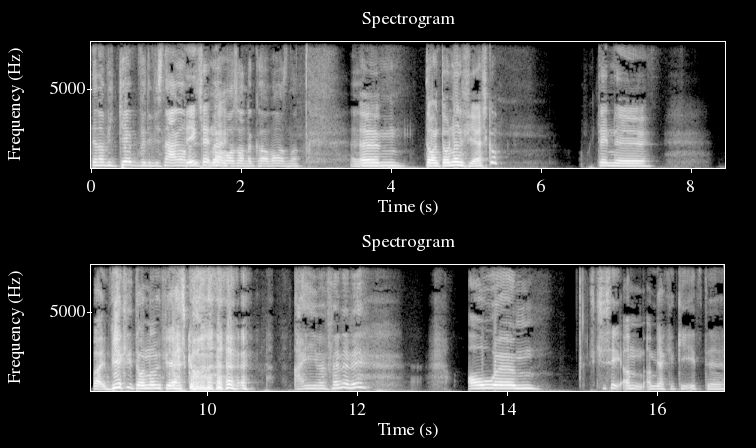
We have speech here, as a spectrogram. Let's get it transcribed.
Den har vi gemt, fordi vi snakker om, Det at det skulle være vores undercover og sådan noget. Øh, Øhm, det var en dundrende fiasko. Den øh, var en virkelig dundrende fiasko. Ej, hvad fanden er det? Og øhm, skal vi se, om, om jeg kan give et, øh,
